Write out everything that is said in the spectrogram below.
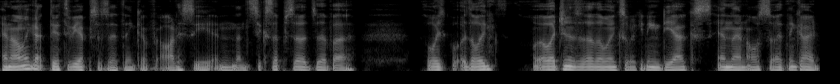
And I only got through three episodes, I think, of Odyssey, and then six episodes of uh, the Link, Legends of the Link's Awakening DX, and then also I think I had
